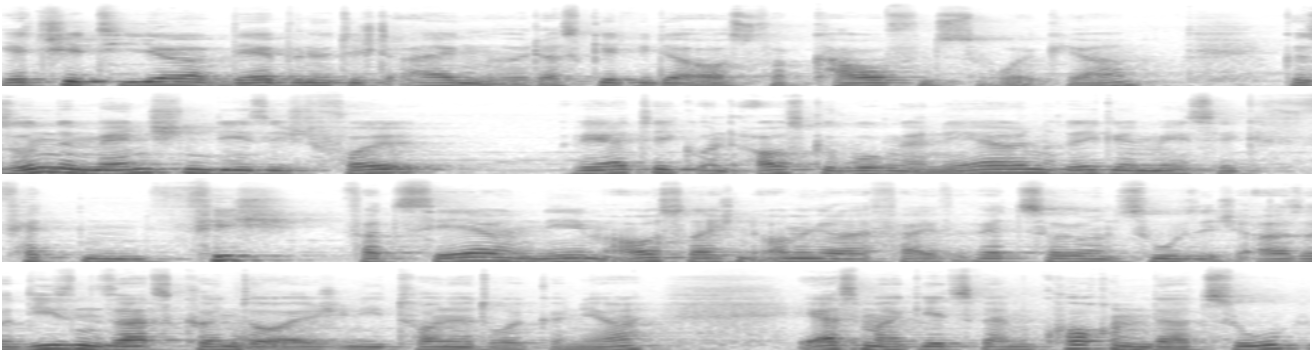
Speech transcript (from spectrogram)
Jetzt steht hier, wer benötigt Algenöl? Das geht wieder aus Verkaufen zurück. Ja? Gesunde Menschen, die sich voll wertig und ausgewogen ernähren, regelmäßig fetten Fisch verzehren, nehmen ausreichend Omega-3-Fettsäuren zu sich. Also diesen Satz könnt ihr euch in die Tonne drücken. Ja? Erstmal geht es beim Kochen dazu,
